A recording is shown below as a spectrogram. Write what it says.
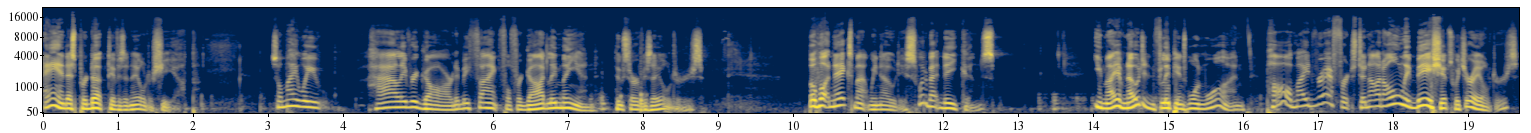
and as productive as an eldership. So may we highly regard and be thankful for godly men who serve as elders. But what next might we notice? What about deacons? You may have noted in Philippians 1 1, Paul made reference to not only bishops, which are elders,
